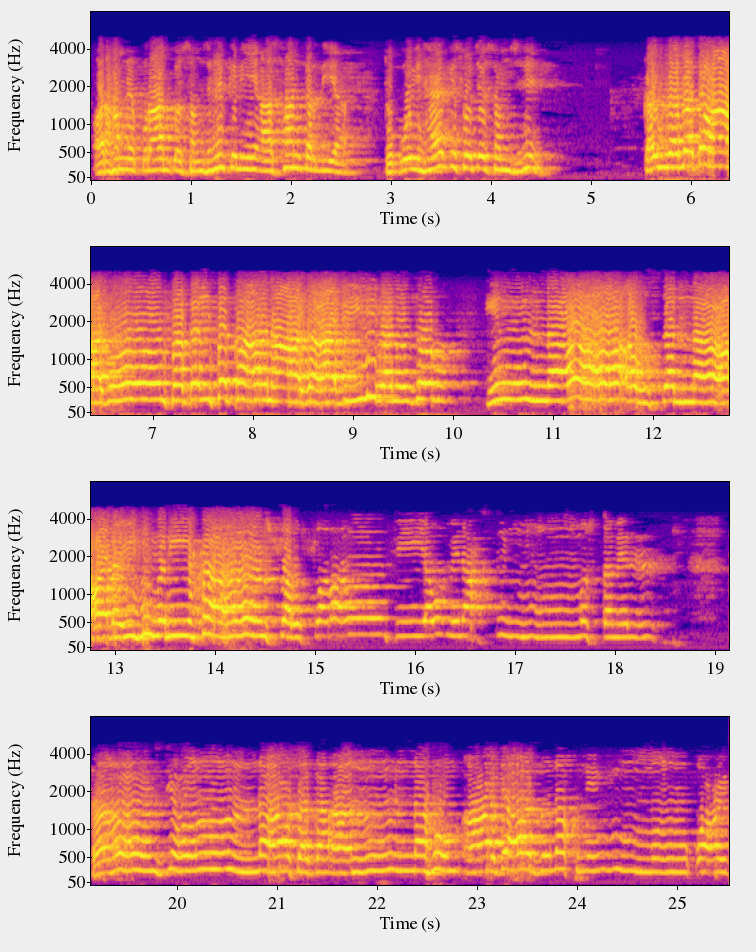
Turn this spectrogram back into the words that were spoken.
اور ہم نے قرآن کو سمجھنے کے لیے آسان کر دیا تو کوئی ہے کہ سوچے سمجھے؟ كذبت عاد فكيف كان عذابي ونذر إنا أرسلنا عليهم ريحا صرصرا في يوم نحس مستمر. تنزع الناس كأنهم أعجاز نخل منقعد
